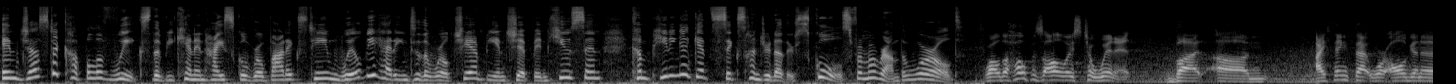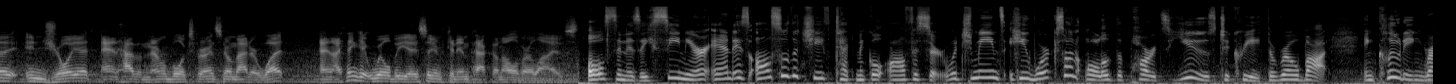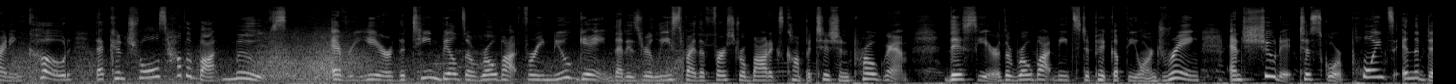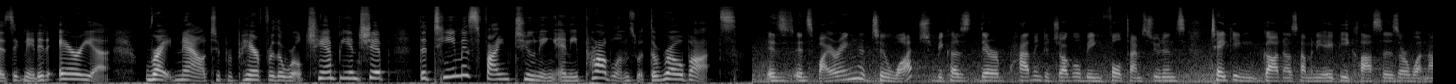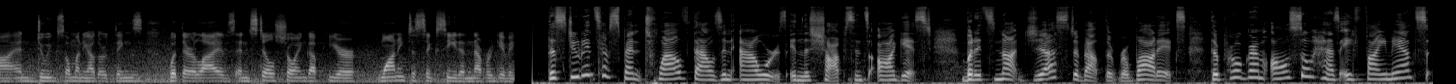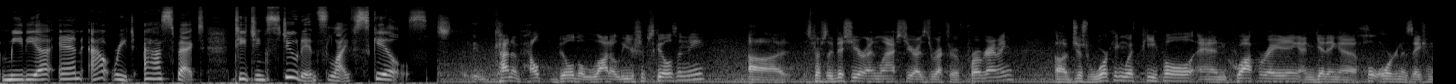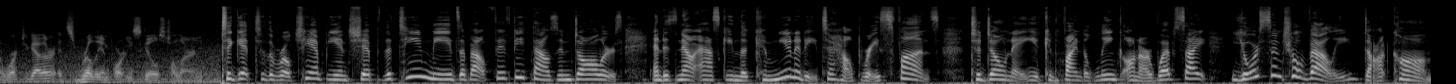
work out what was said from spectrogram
In just a couple of weeks, the Buchanan High School robotics team will be heading to the World Championship in Houston, competing against 600 other schools from around the world. Well, the hope is always to win it, but um, I think that we're all going to enjoy it and have a memorable experience no matter what and I think it will be a significant impact on all of our lives. Olson is a senior and is also the chief technical officer, which means he works on all of the parts used to create the robot, including writing code that controls how the bot moves. Every year, the team builds a robot for a new game that is released by the FIRST Robotics Competition program. This year, the robot needs to pick up the orange ring and shoot it to score points in the designated area. Right now, to prepare for the World Championship, the team is fine tuning any problems with the robots. It's inspiring to watch because they're having to juggle being full time students, taking God knows how many AP classes or whatnot, and doing so many other things with their lives, and still showing up here wanting to succeed and never giving the students have spent 12,000 hours in the shop since August, but it's not just about the robotics. The program also has a finance, media, and outreach aspect, teaching students life skills. It kind of helped build a lot of leadership skills in me, uh, especially this year and last year as director of programming of just working with people and cooperating and getting a whole organization to work together, it's really important skills to learn. To get to the World Championship, the team needs about $50,000 and is now asking the community to help raise funds. To donate, you can find a link on our website, yourcentralvalley.com.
